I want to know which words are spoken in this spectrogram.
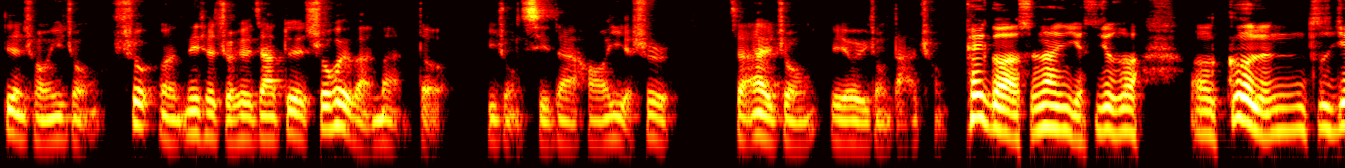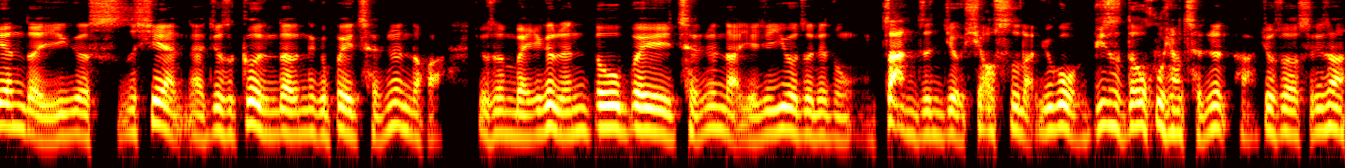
变成一种社呃那些哲学家对社会完满的一种期待，好像也是。在爱中也有一种达成，这个实际上也是，就是说，呃，个人之间的一个实现，那就是个人的那个被承认的话，就是每一个人都被承认了，也就意味着那种战争就消失了。如果我们彼此都互相承认啊，就是说实际上，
